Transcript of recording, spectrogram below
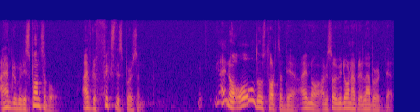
I have to be responsible. I have to fix this person. I know all those thoughts are there. I know. I mean, so we don't have to elaborate that.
